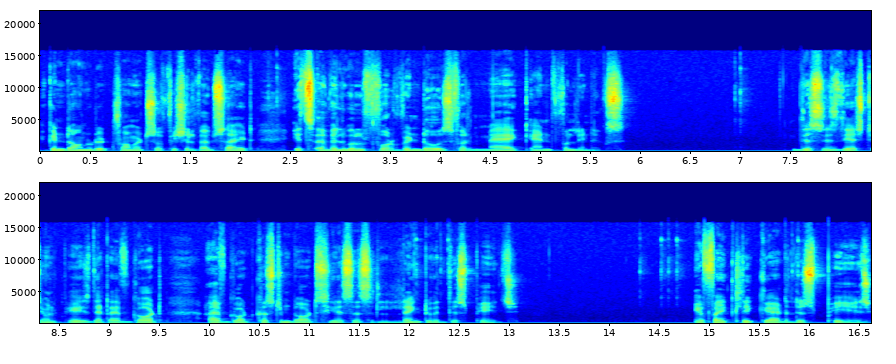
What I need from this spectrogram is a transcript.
You can download it from its official website. It's available for Windows, for Mac, and for Linux. This is the HTML page that I've got. I've got custom.css linked with this page. If I click at this page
